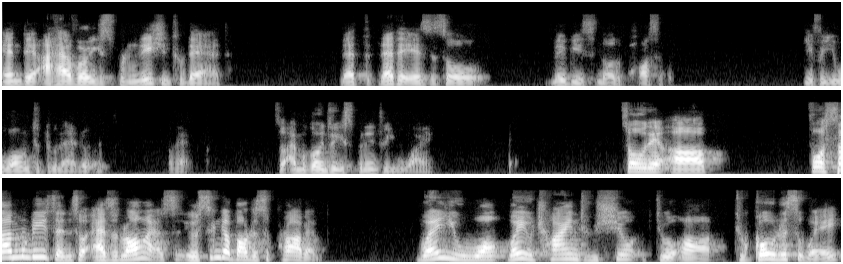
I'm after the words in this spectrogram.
And I have an explanation to that. That that is so maybe it's not possible if you want to do that. Okay. So I'm going to explain to you why. So there are for some reason, so as long as you think about this problem, when you want when you're trying to show to uh to go this way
